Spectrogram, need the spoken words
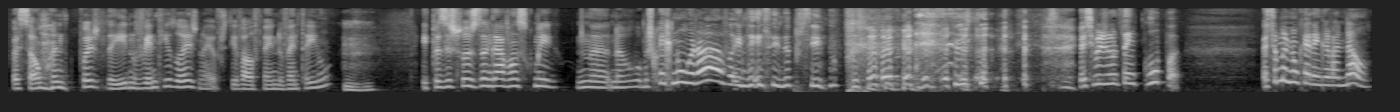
Foi só um ano depois, daí 92, não é? O festival foi em 91. Uhum. E depois as pessoas zangavam-se comigo na, na rua, mas como é que não grava ainda, ainda por cima? eu disse, mas eu não tenho culpa. Eu mas não querem gravar? Não,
